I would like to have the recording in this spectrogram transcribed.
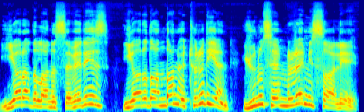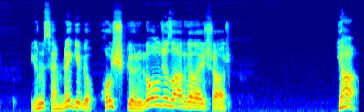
Yaradılanı severiz, yaradandan ötürü diyen Yunus Emre misali. Yunus Emre gibi hoşgörülü olacağız arkadaşlar. Ya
